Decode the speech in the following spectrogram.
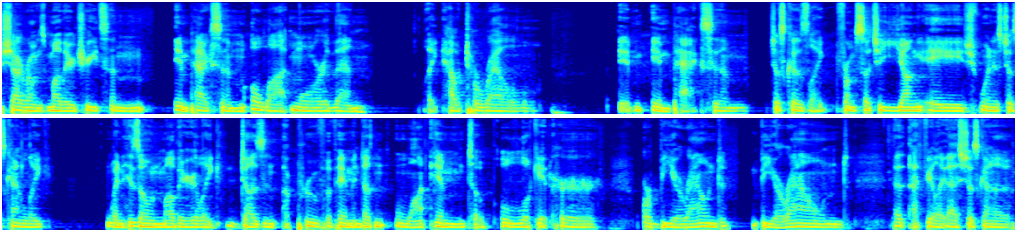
Chiron's mother treats him impacts him a lot more than like how Terrell Im- impacts him. Just because like from such a young age, when it's just kind of like when his own mother like doesn't approve of him and doesn't want him to look at her or be around be around i feel like that's just gonna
